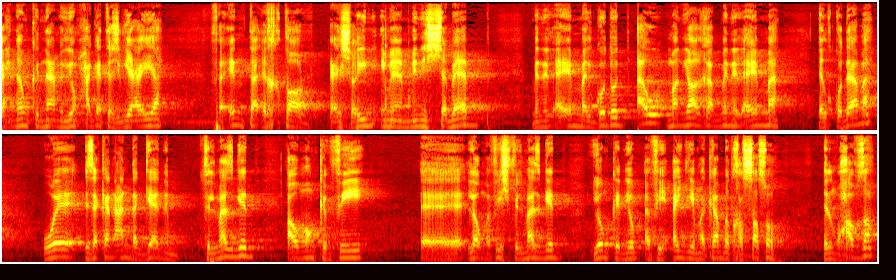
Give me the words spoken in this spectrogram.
إحنا ممكن نعمل اليوم حاجة تشجيعية. فأنت اختار عشرين إمام من الشباب من الأئمة الجدد أو من يرغب من الأئمة القدامى وإذا كان عندك جانب في المسجد أو ممكن في آه، لو ما فيش في المسجد يمكن يبقى في أي مكان بتخصصه المحافظة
